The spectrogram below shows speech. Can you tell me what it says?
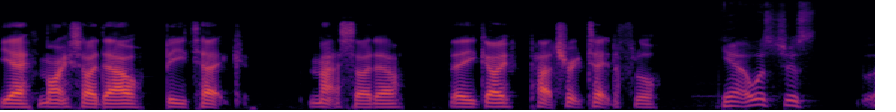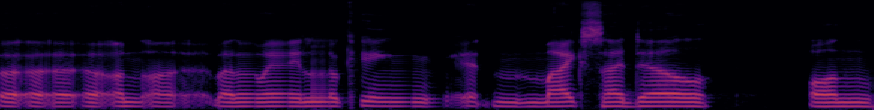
Yeah, Mike Sydal, B-Tech, Matt Sydal. There you go, Patrick, take the floor. Yeah, I was just uh, uh, uh, on. Uh, by the way, looking at Mike Sydal on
